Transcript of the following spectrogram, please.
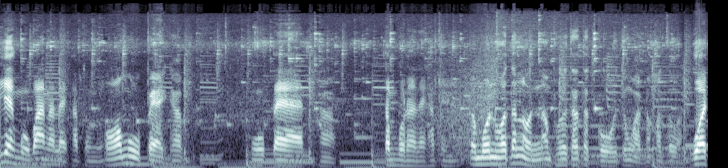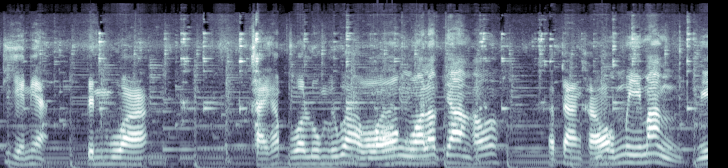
เรียกหมู่บ้านอะไรครับตรงนี้อ๋อหมู่แปดครับ หมู่แปดครับตำบลอะไรครับตรงนี้ตำบลหัวถนนอำเภอทัตตะโกจังหวัดนครสวรรค์วัวที่เห็นเนี่ยเป็นวัวใครครับวัวลุงหรือว่าอ๋อวัวงัวรับจ้างเขา รับจ้างเขาผมมีมั่ง มี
